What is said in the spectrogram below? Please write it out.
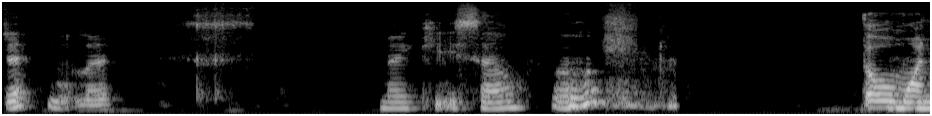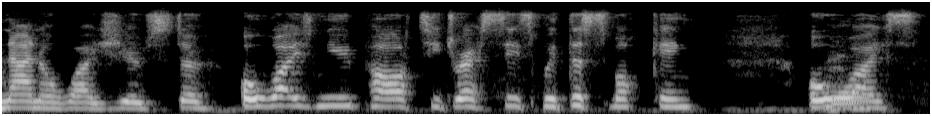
definitely. Make it yourself. Oh, my Mm. nan always used to. Always new party dresses with the smocking. Always.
